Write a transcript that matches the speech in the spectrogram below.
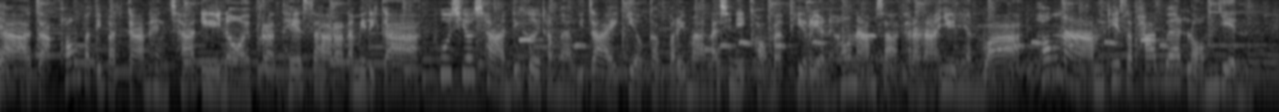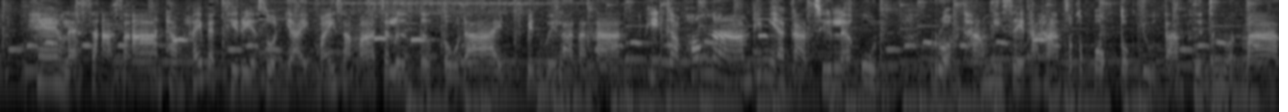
ยาจากห้องปฏิบัติการแห่งชาติอิลลินอยส์ประเทศสหรัฐอเมริกา ผู้เชี่ยวชาญที่เคยทำงานวิจัยเกี่ยวกับปริมาณและชนิดของแบคทีเรียในห้องน้ำสาธารณะยืนยันว่า ห้องน้ำที่สภาพแวดล้อมเย็น แห้งและสะอาดสะอ้านทำให้แบคทีเรียส่วนใหญ่ไม่สามารถเจริญเติบโตได้ เป็นเวลานานๆ ผิดกับห้องน้ำที่มีอากาศชื้นและอุ่น รวมทั้งมีเศษอาหารสกปรกตกอยู่ตามพื้นจำนวนมาก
